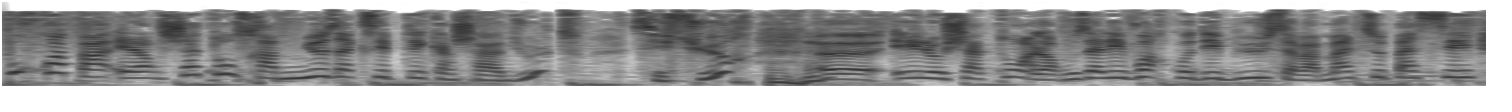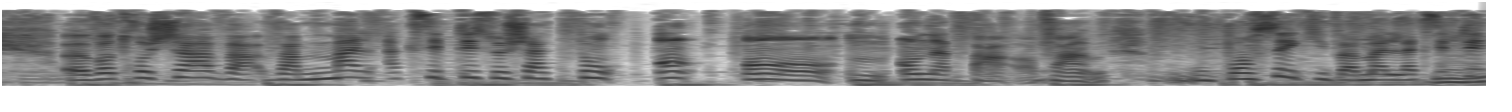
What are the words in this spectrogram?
pourquoi pas? Et alors, le chaton sera mieux accepté qu'un chat adulte, c'est sûr. Euh, et le chaton, alors vous allez voir qu'au début, ça va mal se passer. Euh, votre chat va, va mal accepter ce chaton en en en appa- Enfin, vous pensez qu'il va mal l'accepter,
